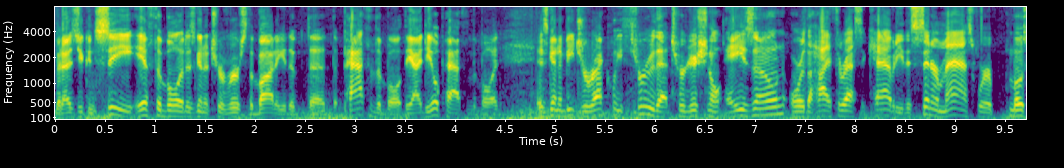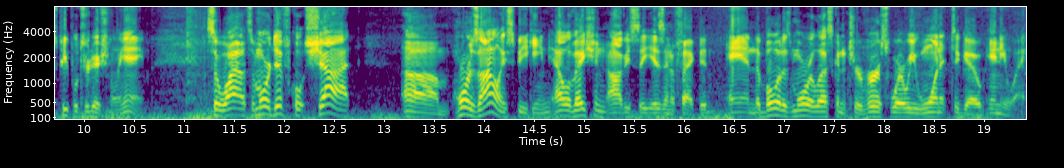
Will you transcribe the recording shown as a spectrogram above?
But as you can see, if the bullet is going to traverse the body, the, the, the, path of the bullet, the ideal path of the bullet, is going to be directly through that traditional A zone or the high thoracic cavity, the center mass where most people traditionally aim. So while it's a more difficult shot, um, horizontally speaking, elevation obviously isn't affected, and the bullet is more or less going to traverse where we want it to go anyway.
